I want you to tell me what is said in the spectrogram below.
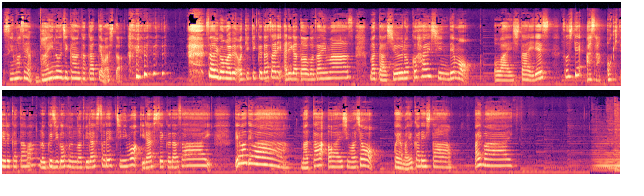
すいません。倍の時間かかってました。最後までお聴きくださりありがとうございます。また収録配信でもお会いしたいです。そして朝起きてる方は6時5分のピラストレッチにもいらしてください。ではではまたお会いしましょう。小山由かでした。バイバイ。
